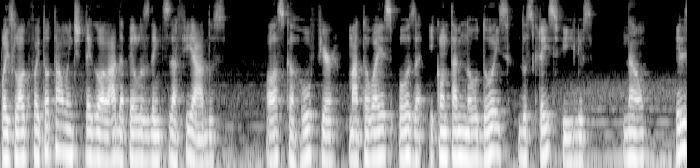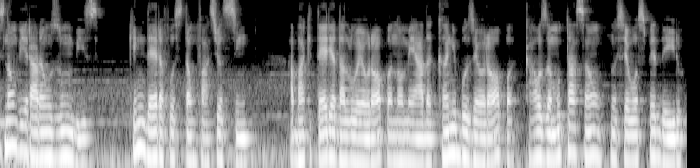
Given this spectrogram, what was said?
pois logo foi totalmente degolada pelos dentes afiados. Oscar Ruffier matou a esposa e contaminou dois dos três filhos. Não, eles não viraram zumbis. Quem dera fosse tão fácil assim. A bactéria da lua Europa, nomeada Cannibus Europa, causa mutação no seu hospedeiro,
